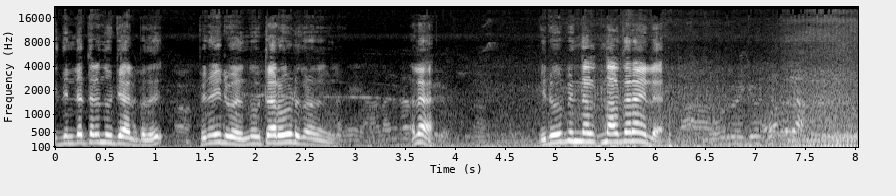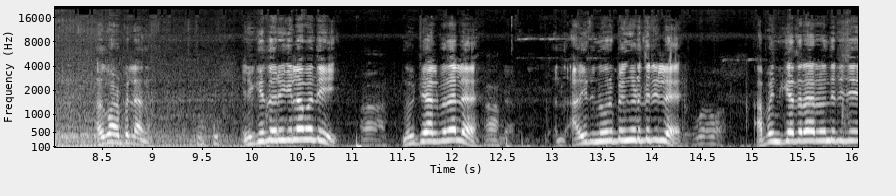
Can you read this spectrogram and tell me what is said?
ഇതിന്റെ എത്ര? നൂറ്റി നാൽപ്പത് പിന്നെ ഇരുപത്. നൂറ്ററുപത് എടുക്കണം നിങ്ങൾ അല്ലേ? ഇരുപത് പിന്നെ നാളെ അത് നൂറ് എനിക്കിത് കുഴപ്പമില്ലാന്ന്. എനിക്കിതൊരു കിലോ മതി. നൂറ്റി നാൽപ്പതല്ലേ ഇരുന്നൂറ് പെങ്ങ് എടുത്തിട്ടില്ലേ അപ്പം എനിക്ക് എത്ര തരണം തിരിച്ച്?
